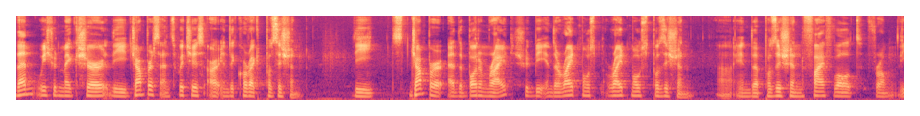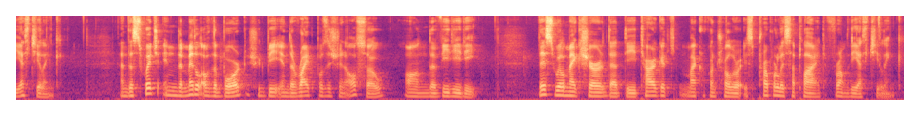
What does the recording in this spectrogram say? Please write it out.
Then we should make sure the jumpers and switches are in the correct position. The jumper at the bottom right should be in the rightmost, rightmost position, uh, in the position 5 volt from the ST-Link. And the switch in the middle of the board should be in the right position also on the VDD. This will make sure that the target microcontroller is properly supplied from the ST-Link.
